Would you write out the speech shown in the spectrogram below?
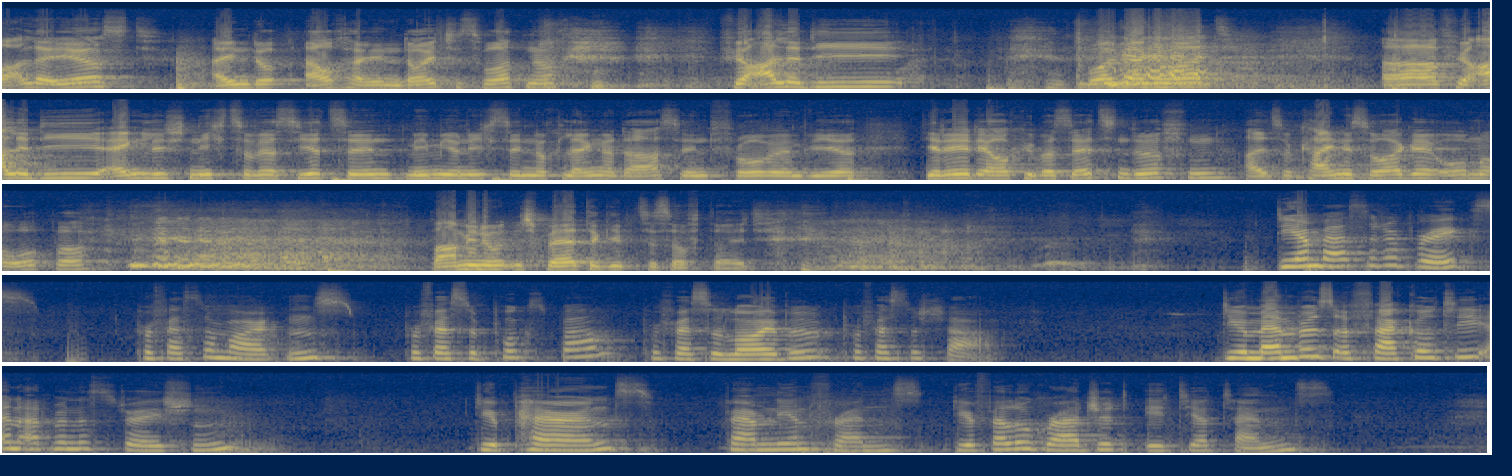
zuallererst ein, auch ein deutsches Wort noch. Für alle, die, Vorberger Wort, äh, für alle, die Englisch nicht so versiert sind, Mimi und ich sind noch länger da, sind froh, wenn wir die Rede auch übersetzen dürfen. Also keine Sorge, Oma, Opa. Ein paar Minuten später gibt es auf Deutsch. Dear Ambassador Briggs, Professor Martins, Professor Puxbaum, Professor Leubel, Professor Schaaf, dear members of faculty and administration, dear parents, family and friends, dear fellow graduate ETIAns,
